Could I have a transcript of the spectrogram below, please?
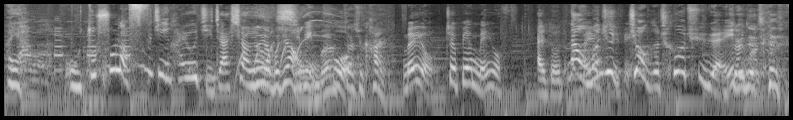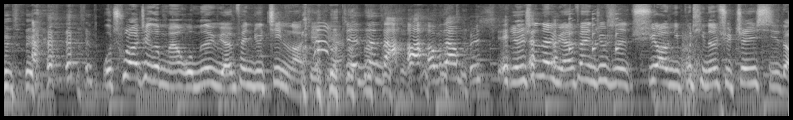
哎呀，我都说了，附近还有几家像样的喜饼铺再，去看一看。没有，这边没有太多的。那我们就叫个车去远一点。对对对对对，我出了这个门，我们的缘分就尽了，姐姐。真的的，不然不行。人生的缘分就是需要你不停的去珍惜的。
